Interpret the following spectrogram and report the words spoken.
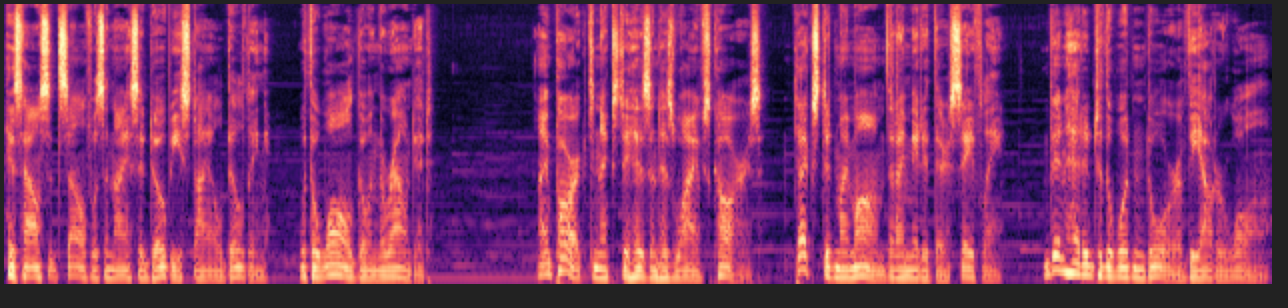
His house itself was a nice adobe style building, with a wall going around it. I parked next to his and his wife's cars, texted my mom that I made it there safely, then headed to the wooden door of the outer wall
